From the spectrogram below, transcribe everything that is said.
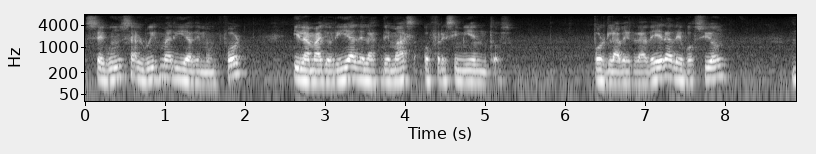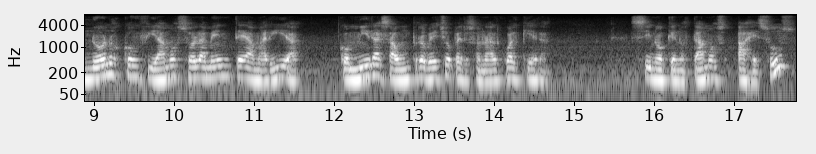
según San Luis María de Montfort y la mayoría de las demás ofrecimientos. Por la verdadera devoción, no nos confiamos solamente a María con miras a un provecho personal cualquiera, sino que nos damos a Jesús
